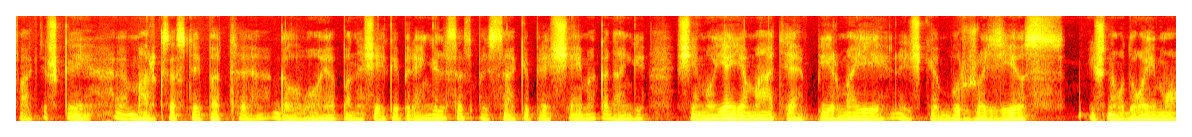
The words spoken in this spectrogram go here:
Faktiškai e, Marksas taip pat galvoja panašiai kaip ir Engelsas, pasisakė prieš šeimą, kadangi šeimoje jie matė pirmąjį, reiškia, buržuazijos išnaudojimo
